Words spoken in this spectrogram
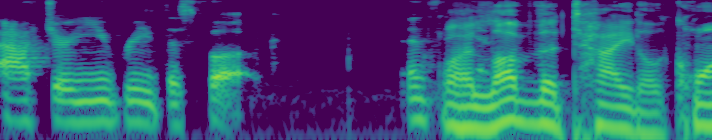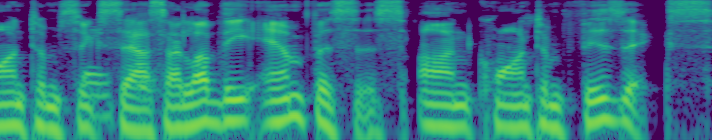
after you read this book. And well, I love the title, Quantum Success. I love the emphasis on quantum physics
